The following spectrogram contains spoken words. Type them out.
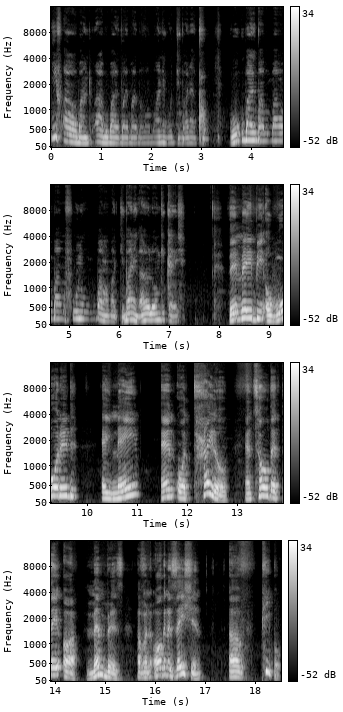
if bantu abo bamane qho ngoku bafuna ukuba mabadibane ngalo lonke ixesha They may be awarded a name and or title and told that they are members of an organization of people.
